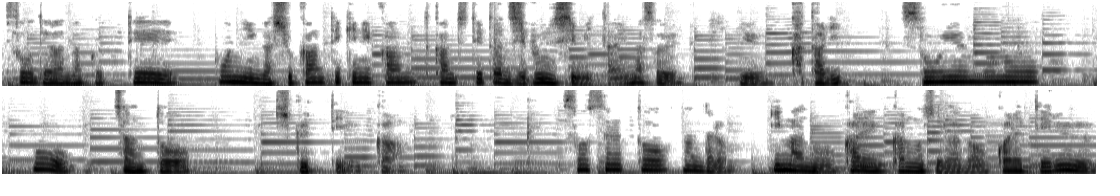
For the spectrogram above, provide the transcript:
そうではなくて、本人が主観的に感感じてた自分史みたいな、そういう語り、そういうものをちゃんと聞くっていうか、そうすると、なんだろう、今の彼、彼女らが置かれている、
